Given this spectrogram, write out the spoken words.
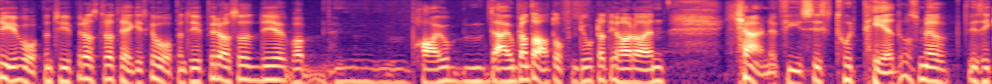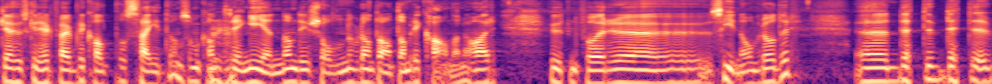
nye våpentyper og strategiske våpentyper. altså de har jo, Det er jo bl.a. offentliggjort at de har da en kjernefysisk torpedo, som jeg, hvis ikke jeg husker helt feil, blir kalt Poseidon, som kan mm -hmm. trenge gjennom de skjoldene bl.a. amerikanerne har utenfor uh, sine områder. Uh, dette, dette,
